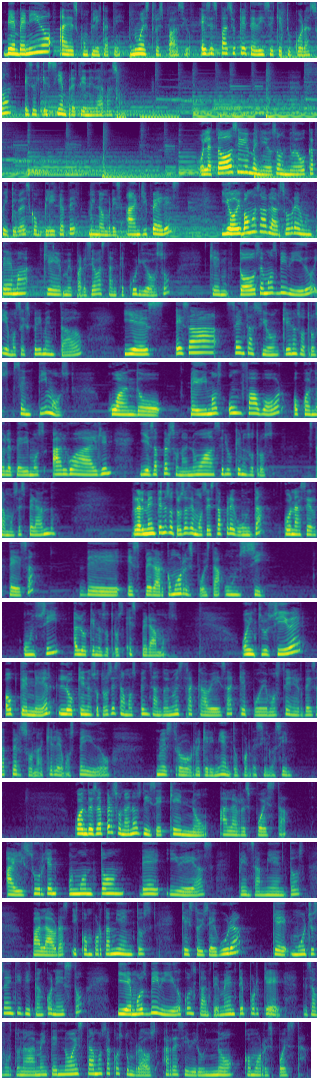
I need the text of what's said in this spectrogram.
Bienvenido a Descomplícate, nuestro espacio, ese espacio que te dice que tu corazón es el que siempre tiene la razón. Hola a todos y bienvenidos a un nuevo capítulo de Descomplícate. Mi nombre es Angie Pérez y hoy vamos a hablar sobre un tema que me parece bastante curioso, que todos hemos vivido y hemos experimentado y es esa sensación que nosotros sentimos cuando pedimos un favor o cuando le pedimos algo a alguien y esa persona no hace lo que nosotros estamos esperando. Realmente nosotros hacemos esta pregunta con la certeza de esperar como respuesta un sí. Un sí a lo que nosotros esperamos. O inclusive obtener lo que nosotros estamos pensando en nuestra cabeza que podemos tener de esa persona que le hemos pedido nuestro requerimiento, por decirlo así. Cuando esa persona nos dice que no a la respuesta, ahí surgen un montón de ideas, pensamientos, palabras y comportamientos que estoy segura que muchos se identifican con esto y hemos vivido constantemente porque desafortunadamente no estamos acostumbrados a recibir un no como respuesta.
